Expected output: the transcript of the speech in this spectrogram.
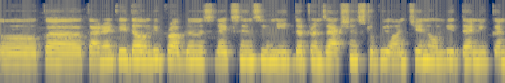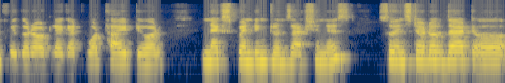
uh, currently the only problem is like since you need the transactions to be on chain only then you can figure out like at what height your next pending transaction is so instead of that, uh,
